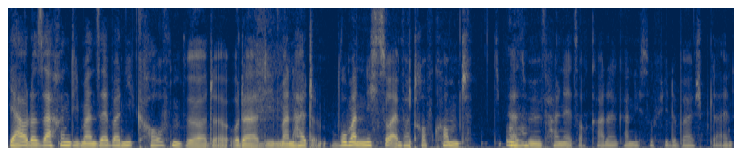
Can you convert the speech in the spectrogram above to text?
ja, oder Sachen, die man selber nie kaufen würde oder die man halt, wo man nicht so einfach drauf kommt. Also mhm. mir fallen jetzt auch gerade gar nicht so viele Beispiele ein.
